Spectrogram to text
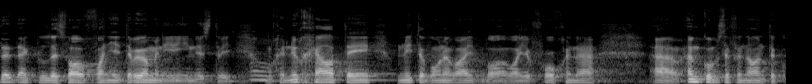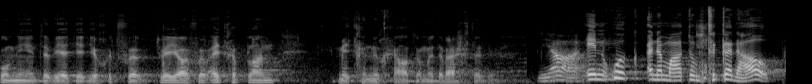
Dit ek bedoel dis waarvan jy droom in hierdie industrie. Oh. om genoeg geld te hê om nie te wonder waar waar, waar jou volgende uh inkomste vanaand te kom nie en te weet jy het jou goed vir 2 jaar vooruit geplan met genoeg geld om dit reg te doen Ja, en ook in 'n mate om te kan help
